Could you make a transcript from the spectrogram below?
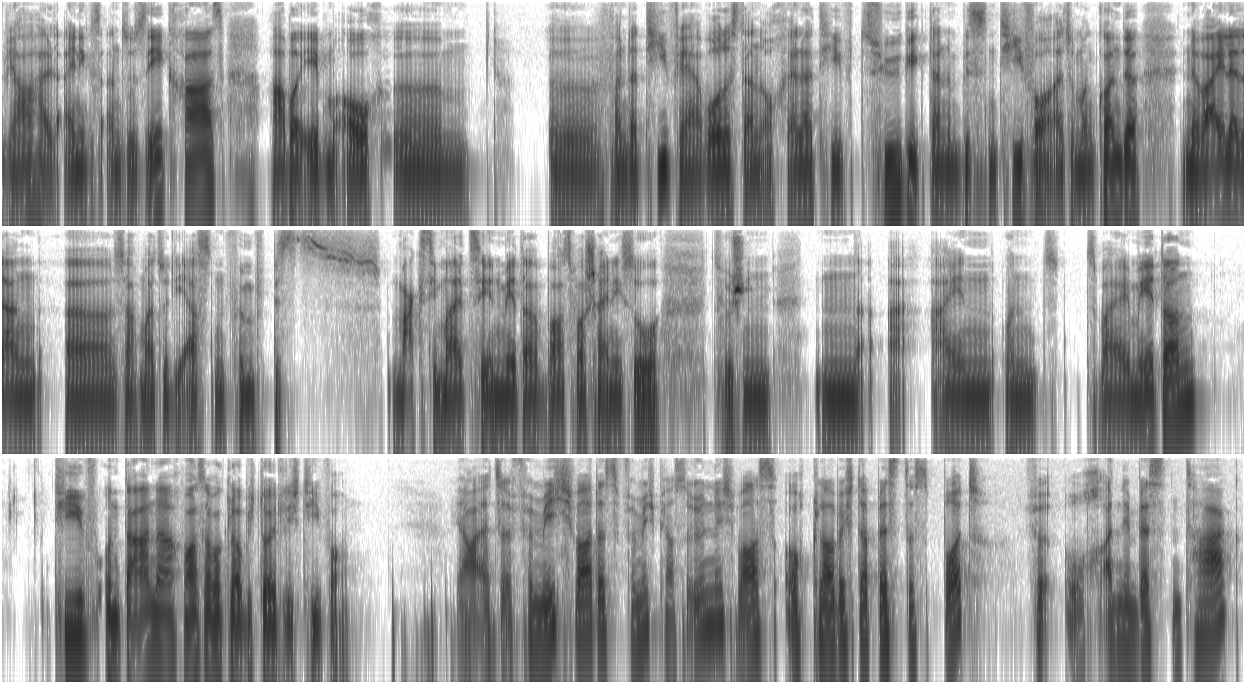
ja, halt einiges an so Seegras, aber eben auch ähm, äh, von der Tiefe her wurde es dann auch relativ zügig dann ein bisschen tiefer. Also man konnte eine Weile lang, äh, sag mal so die ersten fünf bis maximal zehn Meter war es wahrscheinlich so zwischen ein und zwei Metern tief und danach war es aber, glaube ich, deutlich tiefer. Ja, also für mich war das, für mich persönlich war es auch, glaube ich, der beste Spot, für, auch an dem besten Tag,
